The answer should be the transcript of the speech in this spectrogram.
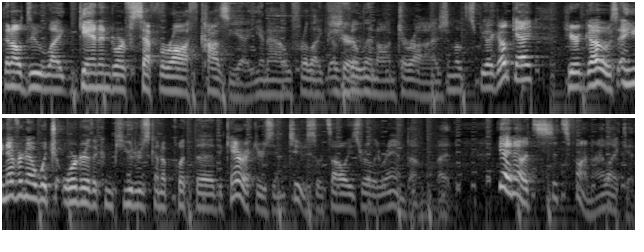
then I'll do like Ganondorf, Sephiroth, Kazuya, you know, for like a Sure. villain entourage. And I'll just be like, "Okay, here it goes." And you never know which order the computer's going to put the the characters in too, so it's always really random. But yeah, no, it's it's fun. I like it.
